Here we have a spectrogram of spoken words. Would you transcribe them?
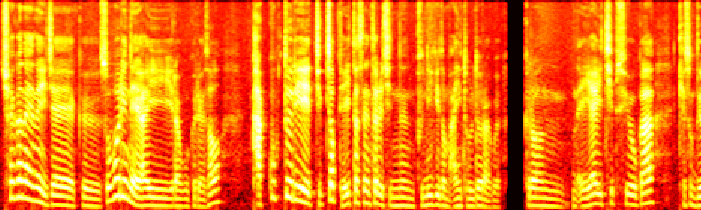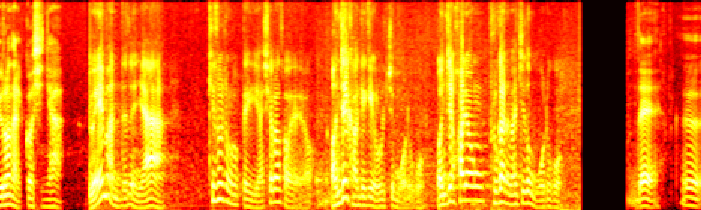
최근에는 이제 그 소버린 AI라고 그래서 각국들이 직접 데이터 센터를 짓는 분위기도 많이 돌더라고요. 그런 AI 칩 수요가 계속 늘어날 것이냐. 왜 만드느냐? 기술 종속되기가 싫어서예요. 언제 가격이 오를지 모르고, 언제 활용 불가능할지도 모르고. 네, 그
